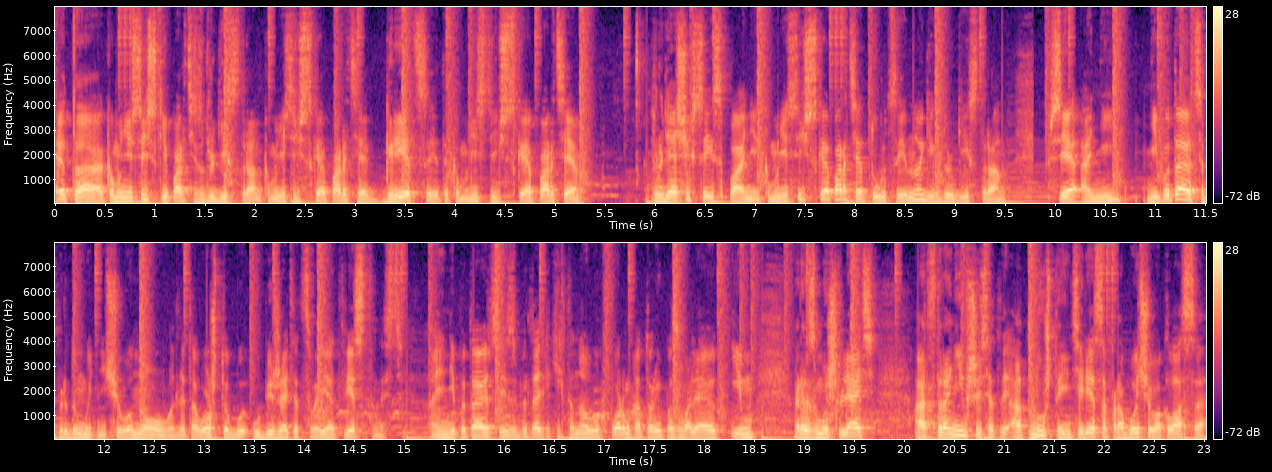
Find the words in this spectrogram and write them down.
Это коммунистические партии из других стран, коммунистическая партия Греции, это коммунистическая партия трудящихся Испании, Коммунистическая партия Турции и многих других стран. Все они не пытаются придумать ничего нового для того, чтобы убежать от своей ответственности. Они не пытаются изобретать каких-то новых форм, которые позволяют им размышлять, отстранившись от, от нужд и интересов рабочего класса,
